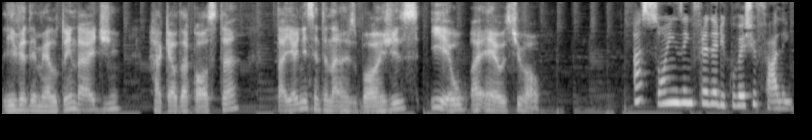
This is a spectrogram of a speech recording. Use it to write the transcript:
Lívia de Melo Trindade, Raquel da Costa, Tayane Centenários Borges e eu, Ariel Estival. Ações em Frederico Westphalen.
